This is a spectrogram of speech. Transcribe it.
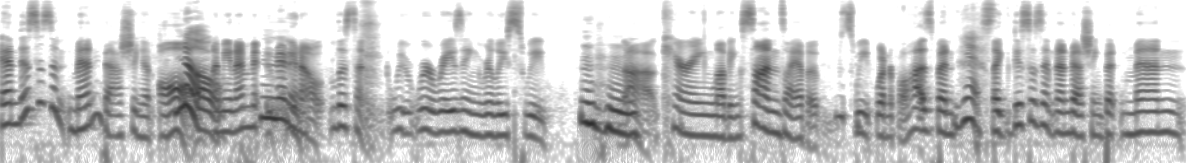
and this isn't men bashing at all. No. I mean, I'm, No, no, you no. know, listen, we, we're raising really sweet uh, caring, loving sons. I have a sweet, wonderful husband. Yes. Like this isn't men bashing, but men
